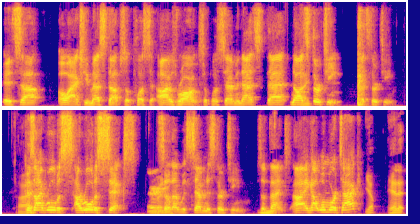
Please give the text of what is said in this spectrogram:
it's uh. Oh, I actually messed up. So plus, I was wrong. So plus seven. That's that. No, it's thirteen. That's thirteen. Because right. I rolled a I rolled a six. There So go. that was seven is thirteen. So thanks. I got one more attack. Yep, hit it.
